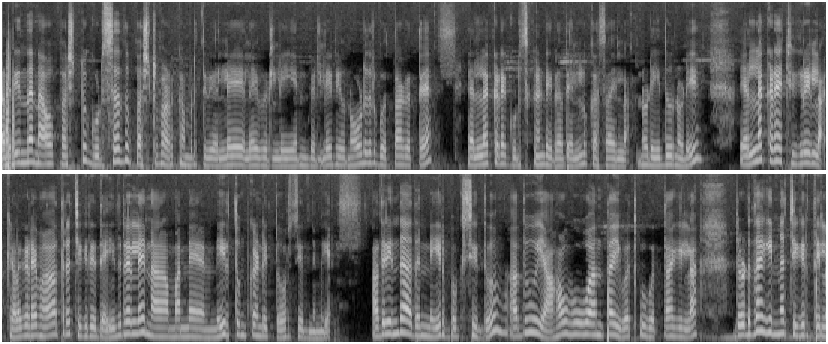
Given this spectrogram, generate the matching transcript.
ಅದರಿಂದ ನಾವು ಫಸ್ಟು ಗುಡಿಸೋದು ಫಸ್ಟ್ ಮಾಡ್ಕೊಂಬಿಡ್ತೀವಿ. ಎಲ್ಲೇ ಎಲೆ ಬಿರಲಿ, ಏನು ಬಿರಲಿ ನೀವು ನೋಡಿದ್ರೆ ಗೊತ್ತಾಗುತ್ತೆ. ಎಲ್ಲ ಕಡೆ ಗುಡಿಸ್ಕೊಂಡಿರೋದು ಎಲ್ಲೂ ಕಸ ಇಲ್ಲ. ನೋಡಿ ಇದು ನೋಡಿ. ಎಲ್ಲ ಕಡೆ ಚಿಗುರಿಲ್ಲ ಕೆಳಗಡೆ ಮಾತ್ರ ಚಿಗುರಿದೆ ಇದರಲ್ಲೇ ನಾ ಮೊನ್ನೆ ನೀರು ತುಂಬ್ಕೊಂಡಿದ್ದು ತೋರಿಸಿದ್ದು ನಿಮಗೆ. ಅದರಿಂದ ಅದನ್ನು ನೀರು ಬಗ್ಸಿದ್ದು. ಅದು ಯಾವ ಹೂವು ಅಂತ ಇವತ್ತಿಗೂ ಗೊತ್ತಾಗಿಲ್ಲ. ದೊಡ್ಡದಾಗಿ ಇನ್ನೂ ಚಿಗುರ್ತಿಲ್ಲ.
